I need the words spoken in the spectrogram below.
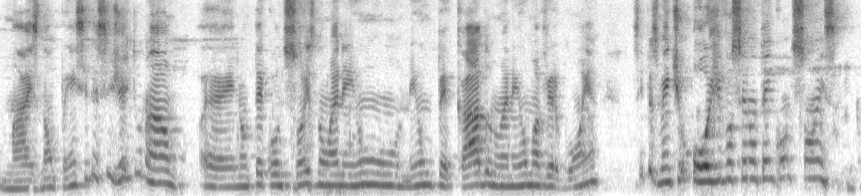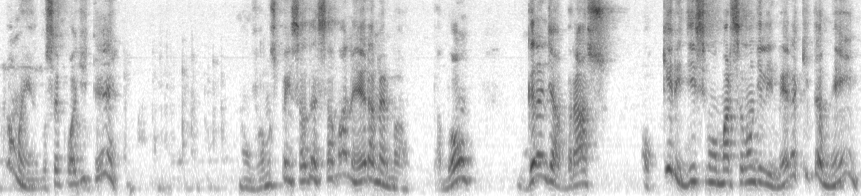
Mas não pense desse jeito, não. É, não ter condições não é nenhum, nenhum pecado, não é nenhuma vergonha. Simplesmente hoje você não tem condições. Amanhã você pode ter. Não vamos pensar dessa maneira, meu irmão. Tá bom? Grande abraço ao queridíssimo Marcelão de Limeira, que também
